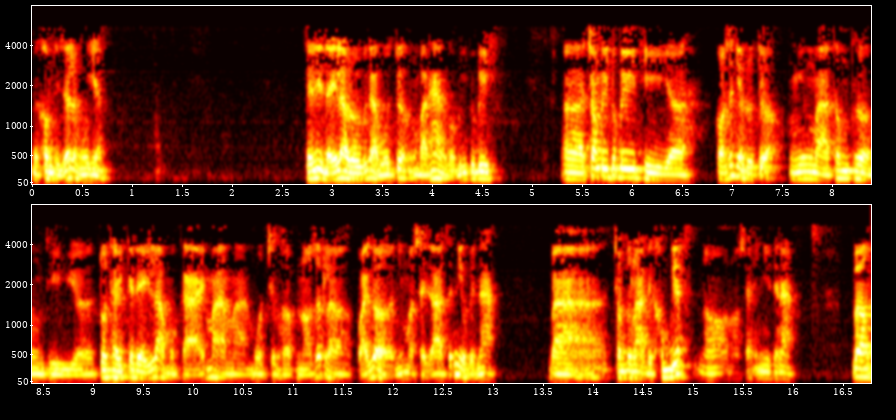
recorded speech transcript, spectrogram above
nếu không thì rất là nguy hiểm. Thế thì đấy là đối với cả đối tượng bán hàng của B2B uh, ờ, trong B2B thì uh, có rất nhiều đối tượng nhưng mà thông thường thì uh, tôi thấy cái đấy là một cái mà mà một trường hợp nó rất là quái gở nhưng mà xảy ra rất nhiều Việt Nam. Và trong tương lai thì không biết nó nó sẽ như thế nào. Vâng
